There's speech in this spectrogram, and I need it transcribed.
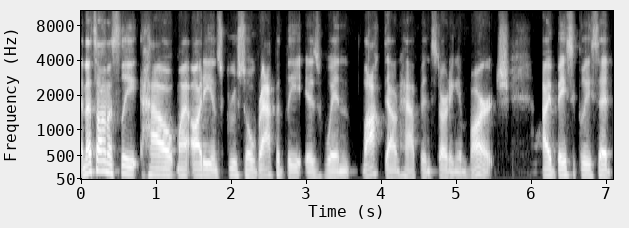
And that's honestly how my audience grew so rapidly is when lockdown happened starting in March. I basically said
